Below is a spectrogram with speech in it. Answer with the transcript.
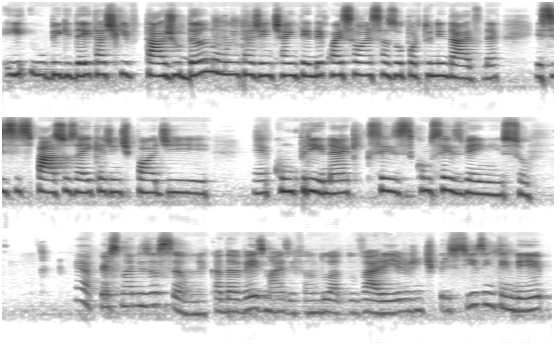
e o Big Data acho que está ajudando muita gente a entender quais são essas oportunidades, né? Esses espaços aí que a gente pode é, cumprir, né? Que que vocês, como vocês veem isso? É a personalização, né? Cada vez mais, e falando do, do varejo, a gente precisa entender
